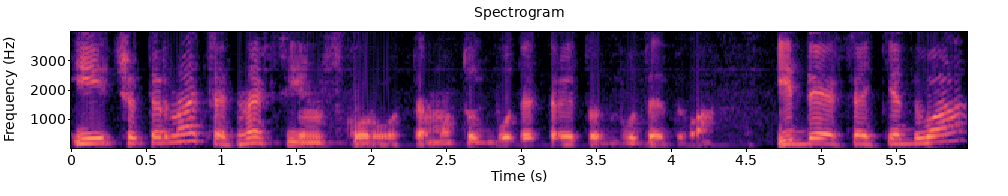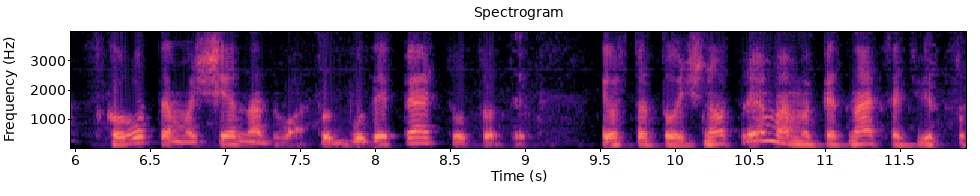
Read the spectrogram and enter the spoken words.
і 14 на 7 скоротимо. Тут буде 3, тут буде 2. І 10 і 2 скоротимо ще на 2. Тут буде 5, тут 1. І остаточно отримаємо 15%.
